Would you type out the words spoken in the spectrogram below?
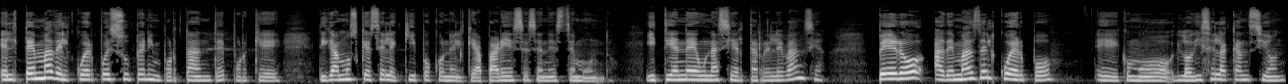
El tema del cuerpo es súper importante porque digamos que es el equipo con el que apareces en este mundo y tiene una cierta relevancia. Pero además del cuerpo, eh, como lo dice la canción,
